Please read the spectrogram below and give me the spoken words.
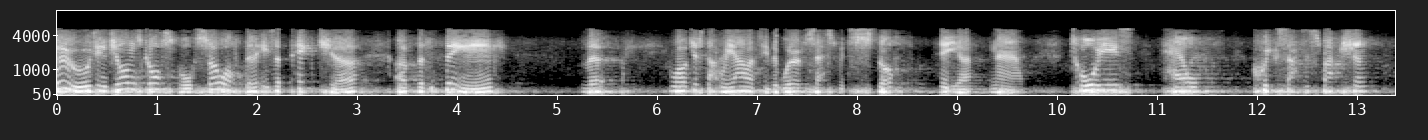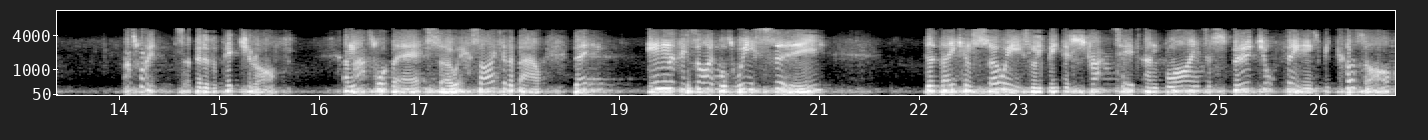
Food in John's Gospel so often is a picture of the thing that well, just that reality that we're obsessed with stuff here now. Toys, health, quick satisfaction. That's what it's a bit of a picture of. And that's what they're so excited about. They, in the disciples, we see that they can so easily be distracted and blind to spiritual things because of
